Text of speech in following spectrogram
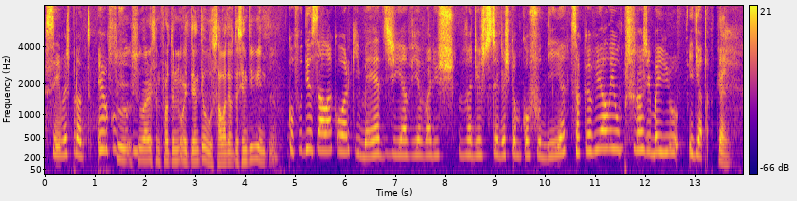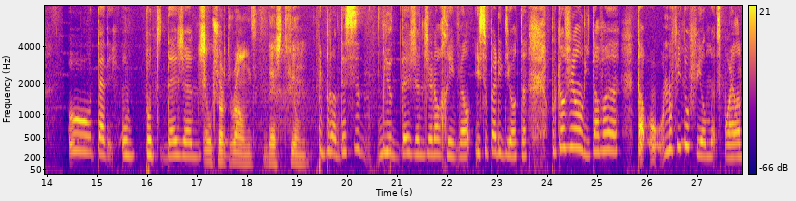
Sim, mas pronto. Eu Se, o- confundi, se o Harrison Ford tem 80, o Salvador deve ter 120. confundi o Salah com o Arquimedes e havia vários, várias cenas que eu me confundia. Só que havia ali um personagem meio idiota. Quem? O Teddy. Um puto de 10 anos. É o short round deste filme. E pronto, esse miúdo de 10 anos era horrível e super idiota, porque eles viam ali, estava. no fim do filme, spoiler,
